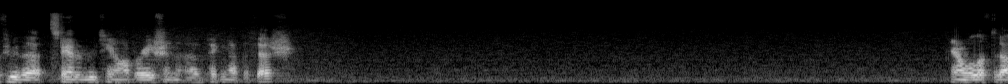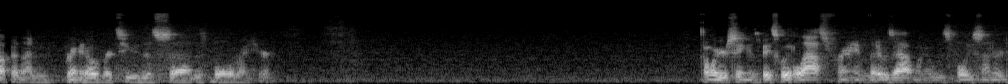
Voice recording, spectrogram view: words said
through the standard routine operation of picking up the fish. And we'll lift it up and then bring it over to this, uh, this bowl right here. And what you're seeing is basically the last frame that it was at when it was fully centered.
